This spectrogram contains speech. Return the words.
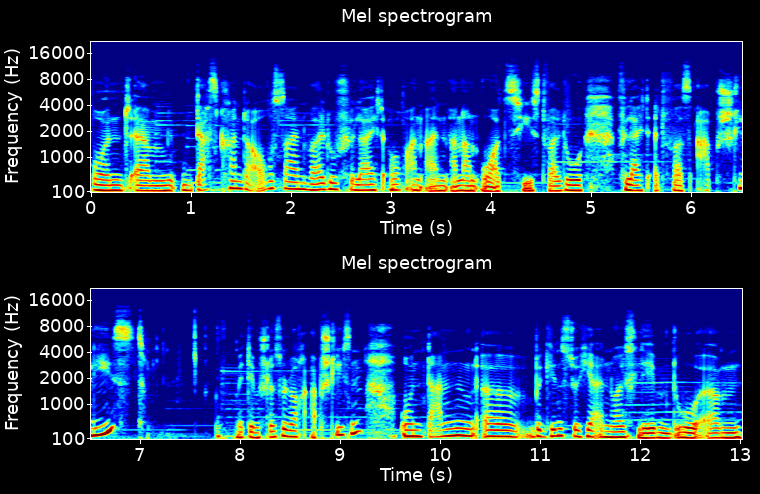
Und ähm, das könnte auch sein, weil du vielleicht auch an einen anderen Ort ziehst, weil du vielleicht etwas abschließt mit dem Schlüsselloch abschließen und dann äh, beginnst du hier ein neues Leben. Du ähm,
